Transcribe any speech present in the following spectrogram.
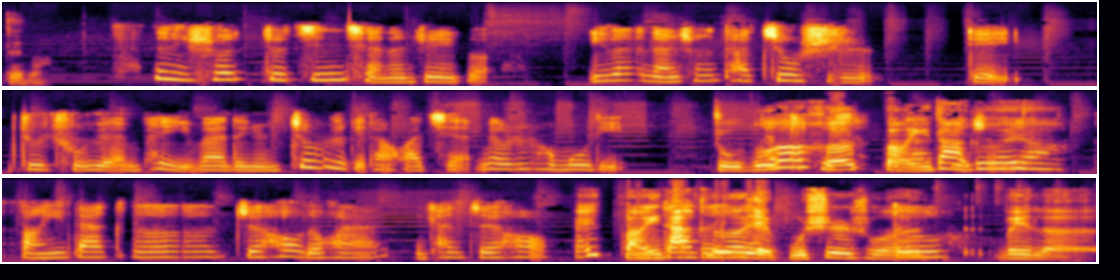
对吧？那你说，就金钱的这个，一个男生他就是给，就除原配以外的人，就是给他花钱，没有任何目的。主播和榜一大哥呀，榜一大哥最后的话，你看最后，哎，榜一大哥也不是说为了，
